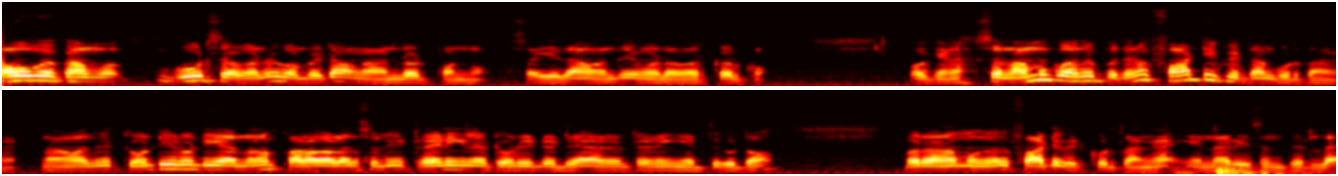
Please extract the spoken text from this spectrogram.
அவங்க கம் கூட்ஸை வந்து கொண்டு அவங்க அன்லோட் பண்ணணும் ஸோ இதுதான் வந்து இவங்களோட ஒர்க் இருக்கும். ஓகேண்ணா ஸோ நமக்கு வந்து பார்த்தீங்கன்னா ஃபார்ட்டி ஃபீட் தான் கொடுத்தாங்க. நான் வந்து டுவெண்ட்டி டுவெண்ட்டியாக இருந்தாலும் பரவாயில்லன்னு சொல்லி ட்ரைனிங்கில் டுவெண்ட்டி டுவெண்ட்டி தான் ட்ரைனிங் எடுத்துக்கிட்டோம். பட் ஆனால் நமக்கு வந்து ஃபார்ட்டி ஃபீட் கொடுத்தாங்க. என்ன ரீசன் தெரில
